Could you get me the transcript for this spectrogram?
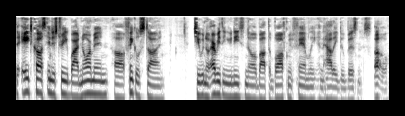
The H Cost Industry by Norman uh, Finkelstein, she would know everything you need to know about the Bronfman family and how they do business. Uh oh.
